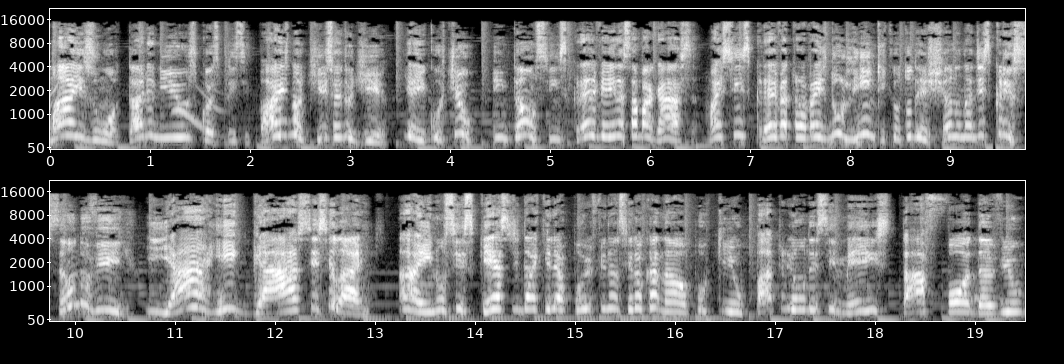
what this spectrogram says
mais um Otário News com as principais notícias do dia. E aí, curtiu? Então se inscreve aí nessa bagaça, mas se inscreve através do link que eu tô deixando na descrição do vídeo. E arregaça esse like. Ah, e não se esqueça de dar aquele apoio financeiro ao canal, porque o Patreon desse mês tá foda, viu?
